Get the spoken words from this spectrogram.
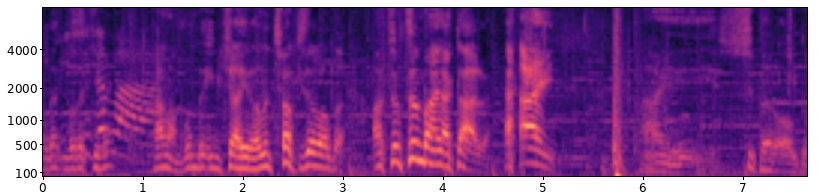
bu da bu da kimin? Tamam bunu da İbiş'e ayıralım. Çok güzel oldu. Atılsın bayraklar. Ay. Ay süper oldu.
